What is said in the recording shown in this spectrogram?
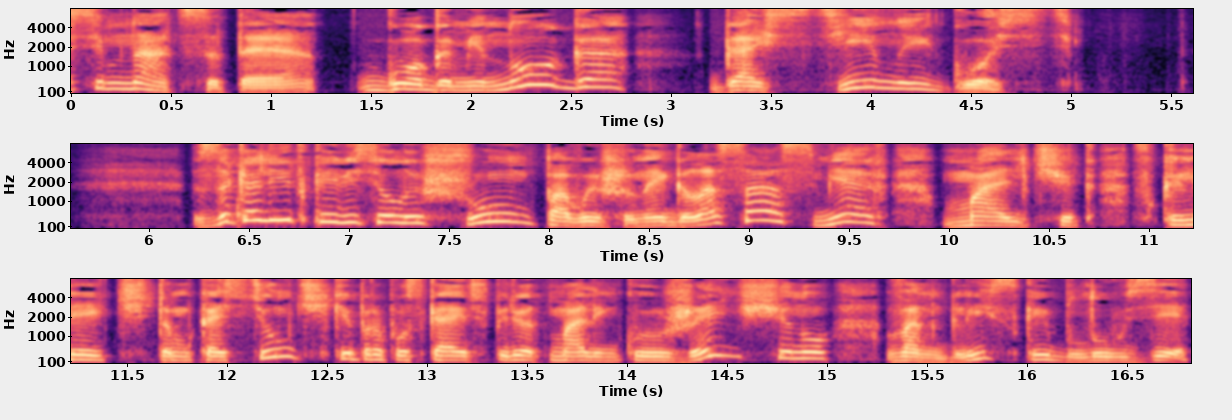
17. Гога-минога. Гостиный гость. За калиткой веселый шум, повышенные голоса, смех. Мальчик в клетчатом костюмчике пропускает вперед маленькую женщину в английской блузе.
